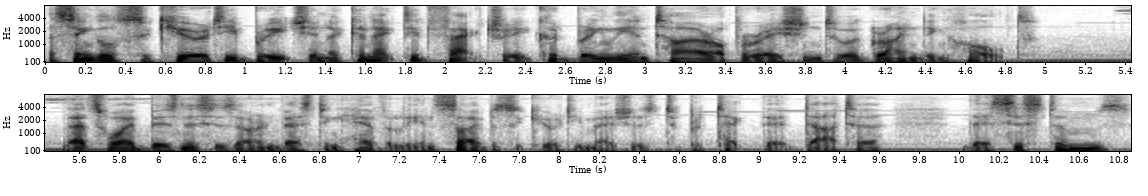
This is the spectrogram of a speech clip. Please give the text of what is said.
A single security breach in a connected factory could bring the entire operation to a grinding halt. That's why businesses are investing heavily in cybersecurity measures to protect their data, their systems,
